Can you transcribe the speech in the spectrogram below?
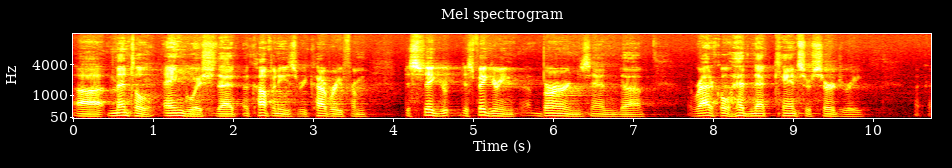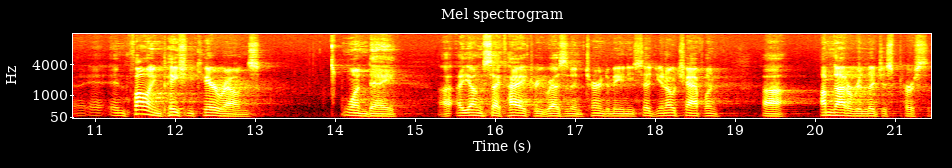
uh, mental anguish that accompanies recovery from disfigur- disfiguring burns and uh, radical head neck cancer surgery. In following patient care rounds one day, a young psychiatry resident turned to me and he said, You know, chaplain, uh, I'm not a religious person,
